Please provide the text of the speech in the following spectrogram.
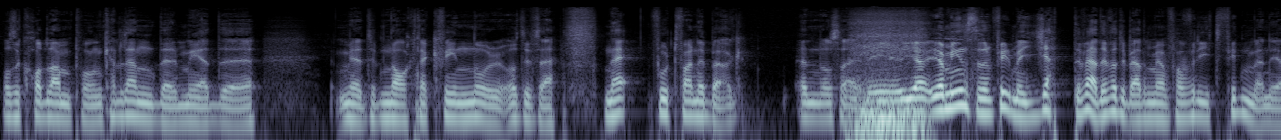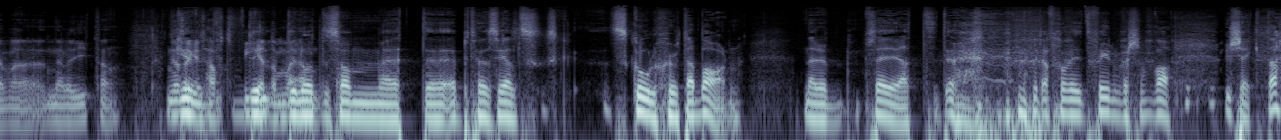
Och så kollar han på en kalender med, eh, med typ nakna kvinnor och typ så här. nej, fortfarande bög. Eller. Det är, jag, jag minns den filmen jätteväl, det var typ en av mina favoritfilmer när jag var, när jag var liten. Ni har säkert haft fel du, om varandra. låter som ett, eh, ett potentiellt sk- skolskjutarbarn. När du säger att det är mina favoritfilmer som var, ursäkta?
